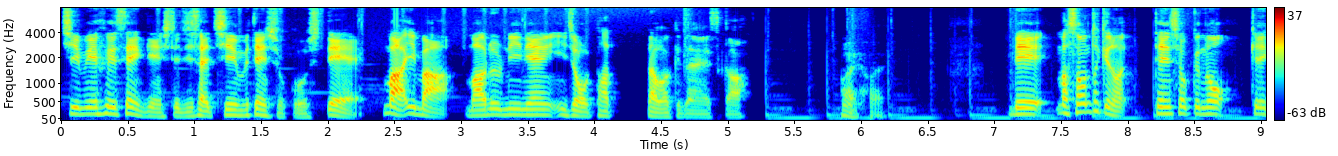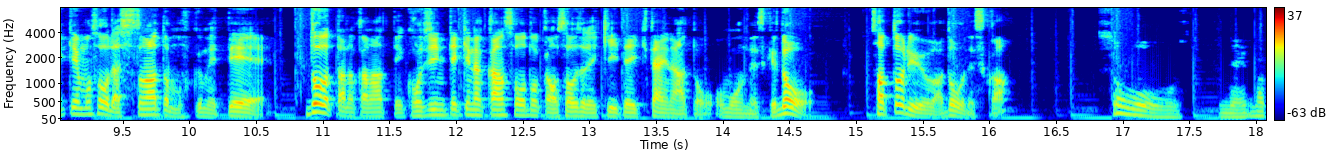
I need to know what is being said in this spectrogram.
チーム FA 宣言して実際チーム転職をして、まあ今、丸2年以上経ったわけじゃないですか。はいはい。で、まあその時の転職の経験もそうだし、その後も含めて、どうだったのかなって個人的な感想とかをそれぞれ聞いていきたいなと思うんですけど、佐藤流はどうですか？そうですね。まあ、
